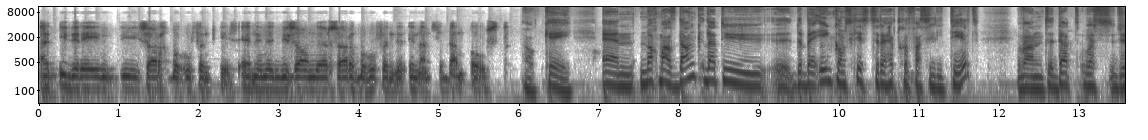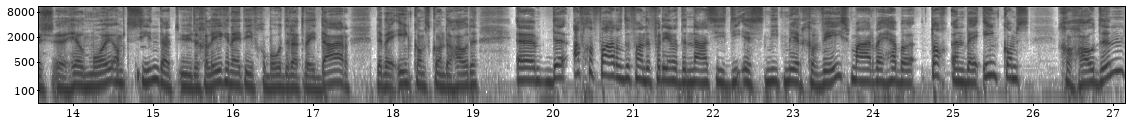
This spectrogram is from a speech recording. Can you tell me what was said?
aan iedereen die zorgbehoevend is. En in het bijzonder zorgbehoevenden in Amsterdam Oost. Oké. Okay. En nogmaals dank dat u de bijeenkomst gisteren hebt gefaciliteerd. Want dat was dus heel mooi om te zien dat u de gelegenheid heeft geboden dat wij daar de bijeenkomst konden houden. De afgevaardigde van de Verenigde Naties die is niet meer geweest, maar wij hebben toch een bijeenkomst gehouden.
